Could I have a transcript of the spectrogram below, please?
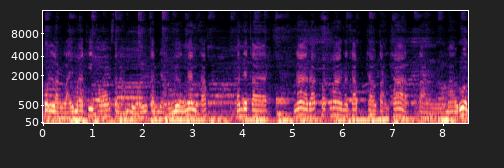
คนหลั่งไหลมาที่ท้องสนามหลวงกันอย่างเนืองแน่นครับ บรรยากาศน่ารักมากๆนะครับ ชาวต่างชาติต่างมาร่วม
